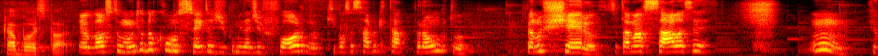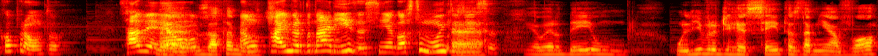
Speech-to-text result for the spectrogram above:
Acabou a história. Eu gosto muito do conceito de comida de forno, que você sabe que tá pronto pelo cheiro. Você tá na sala, você. Hum, ficou pronto. Sabe? É, É, um, exatamente. é um timer do nariz, assim, eu gosto muito É. disso. Eu herdei um, um livro de receitas da minha avó.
